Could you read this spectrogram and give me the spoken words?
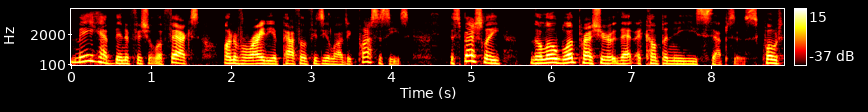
may have beneficial effects on a variety of pathophysiologic processes, especially the low blood pressure that accompanies sepsis. Quote,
